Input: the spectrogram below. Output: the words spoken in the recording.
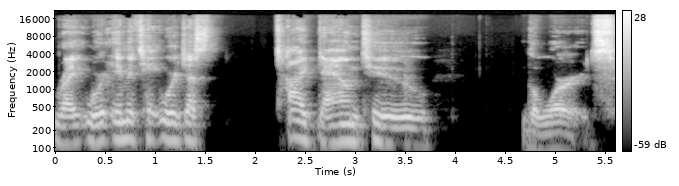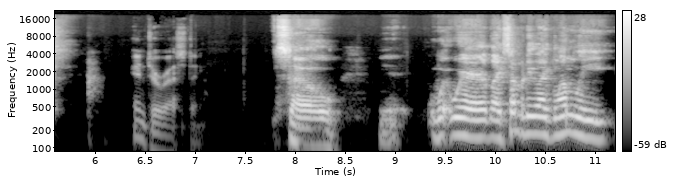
Right. We're imitate. We're just tied down to the words. Interesting. So, where like somebody like Lumley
